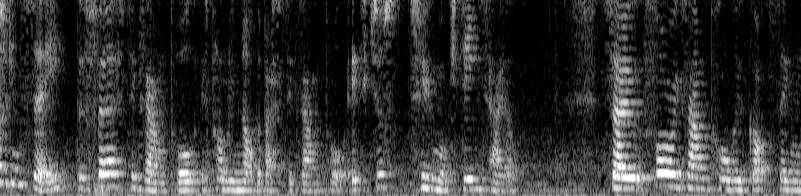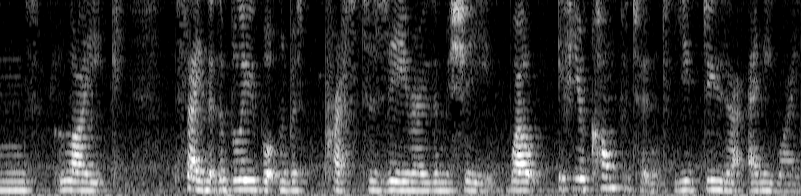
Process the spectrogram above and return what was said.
As you can see, the first example is probably not the best example. It's just too much detail. So for example, we've got things like saying that the blue button was pressed to zero the machine. Well, if you're competent, you'd do that anyway.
